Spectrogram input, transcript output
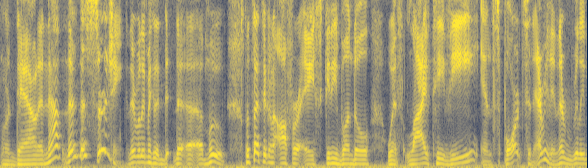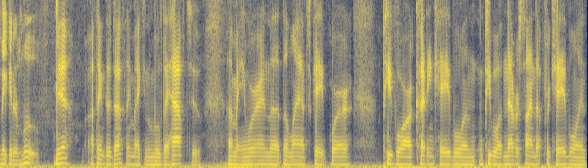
were down, and now they're they're surging. They're really making a move. Looks like they're going to offer a skinny bundle with live TV and sports and everything. They're really making a move. Yeah, I think they're definitely making a move. They have to. I mean, we're in the, the landscape where people are cutting cable and, people have never signed up for cable and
